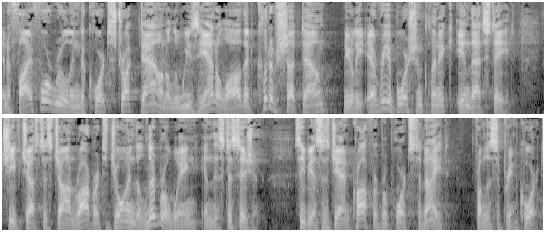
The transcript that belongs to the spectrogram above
In a 5 4 ruling, the court struck down a Louisiana law that could have shut down nearly every abortion clinic in that state. Chief Justice John Roberts joined the liberal wing in this decision. CBS's Jan Crawford reports tonight from the Supreme Court.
